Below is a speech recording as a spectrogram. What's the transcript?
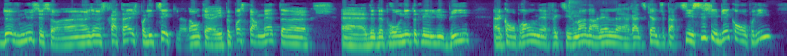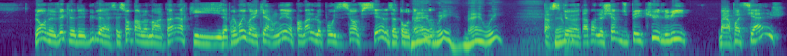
devenu, c'est ça, un, stratège politique. Donc, il peut pas se permettre de, de, prôner toutes les lubies comprendre effectivement dans l'aile radicale du parti. Et si j'ai bien compris, là, on a vu que le début de la session parlementaire qui, d'après moi, il va incarner pas mal l'opposition officielle cet automne. Ben hein? oui, ben oui. Parce ben que d'abord, le chef du PQ, lui, ben, n'a pas de siège.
